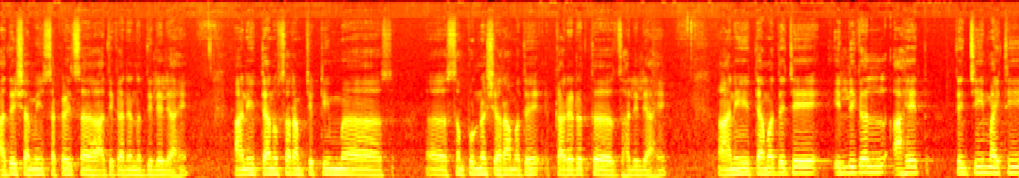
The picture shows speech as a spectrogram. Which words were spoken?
आदेश आम्ही सकाळीच अधिकाऱ्यांना दिलेले आहे. आणि त्यानुसार आमची टीम संपूर्ण शहरामध्ये कार्यरत झालेली आहे. आणि त्यामध्ये जे इल्लिगल आहेत त्यांची माहिती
